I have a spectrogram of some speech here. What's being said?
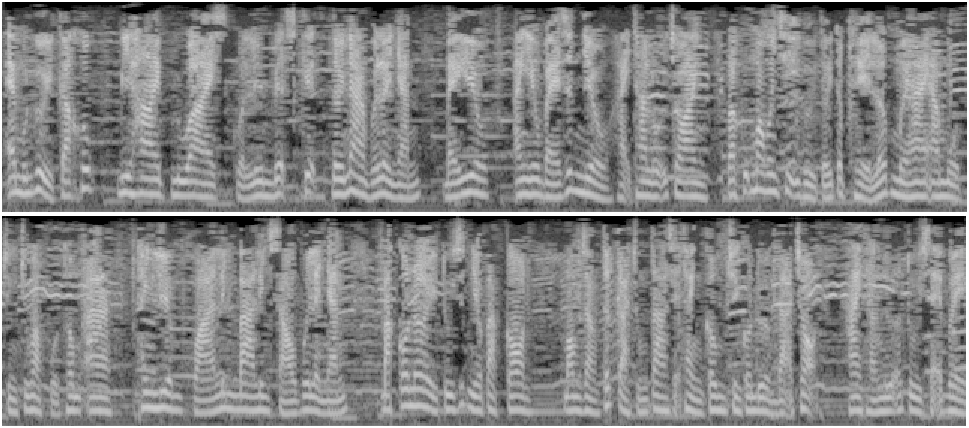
Em muốn gửi ca khúc Behind Blue Eyes của Lim Bizkit tới nàng với lời nhắn Bé yêu, anh yêu bé rất nhiều, hãy tha lỗi cho anh. Và cũng mong anh chị gửi tới tập thể lớp 12A1 trường trung học phổ thông A, Thanh Liêm khóa 0306 với lời nhắn Bà con ơi, tôi rất nhớ bà con. Mong rằng tất cả chúng ta sẽ thành công trên con đường đã chọn. Hai tháng nữa tôi sẽ về.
